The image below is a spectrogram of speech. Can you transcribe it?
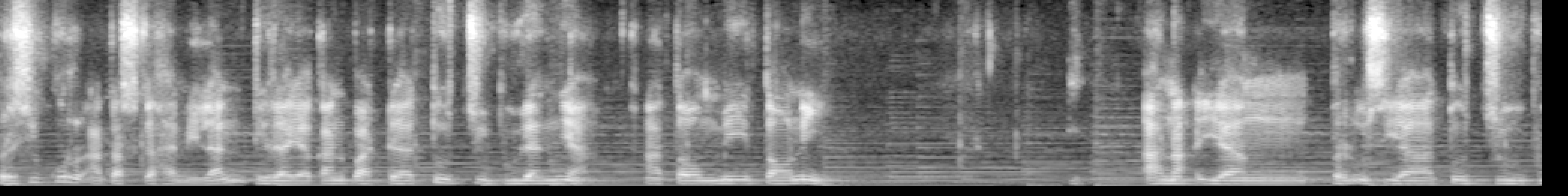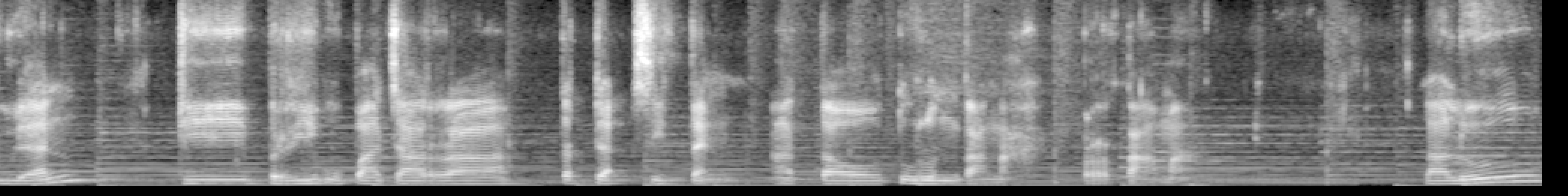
bersyukur atas kehamilan dirayakan pada tujuh bulannya atau mitoni anak yang berusia tujuh bulan diberi upacara tedak siteng atau turun tanah pertama. Lalu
